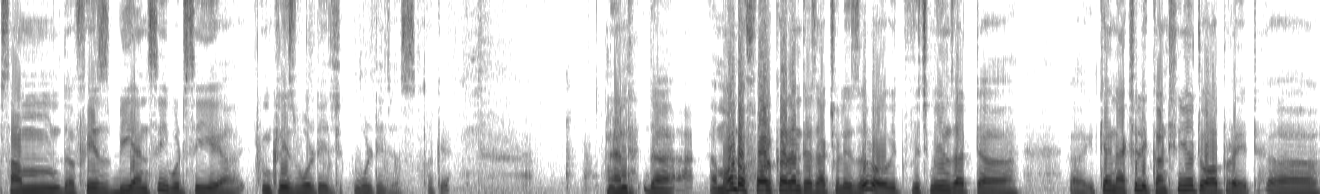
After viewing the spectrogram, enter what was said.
some the phase B and C would see increased voltage voltages. Okay. And the amount of fault current is actually 0 which, which means that uh, uh, it can actually continue to operate uh,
